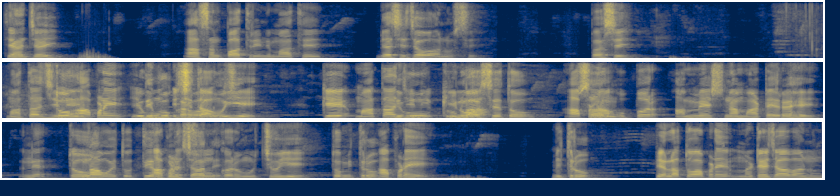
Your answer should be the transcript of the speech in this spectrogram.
ત્યાં જઈ આસન પાથરીને માથે બેસી જવાનું છે. પછી માતાજી આપણે એવું ઈચ્છતા હોઈએ કે માતાજીની કૃપા હશે તો આપણા ઉપર હંમેશના માટે રહે અને જો ના હોય તો તે આપણે પણ શું કરવું જોઈએ? તો મિત્રો? આપણે મિત્રો પહેલાં તો આપણે મઢે જવાનું.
